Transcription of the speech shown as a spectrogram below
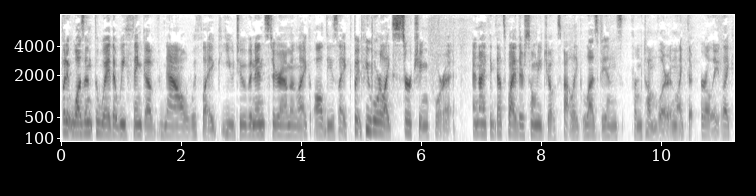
but it wasn't the way that we think of now with like YouTube and Instagram and like all these like, but people were like searching for it and I think that's why there's so many jokes about like lesbians from Tumblr and like the early like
